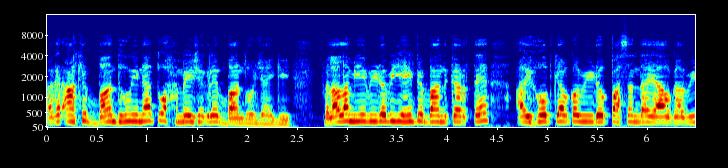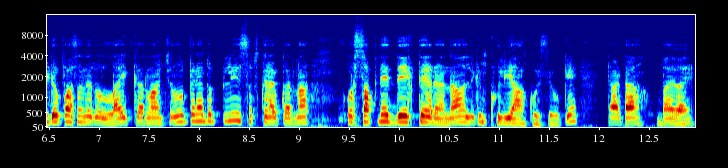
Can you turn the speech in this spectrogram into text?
अगर आँखें बंद हुई ना तो हमेशा के लिए बंद हो जाएगी। फ़िलहाल हम ये वीडियो भी यहीं पे बंद करते हैं। आई होप कि आपको वीडियो पसंद आया होगा। वीडियो पसंद है तो लाइक करना, चैनल पर ना तो प्लीज़ सब्सक्राइब करना और सपने देखते रहना, लेकिन खुली आँखों से ओके टाटा बाय बाय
